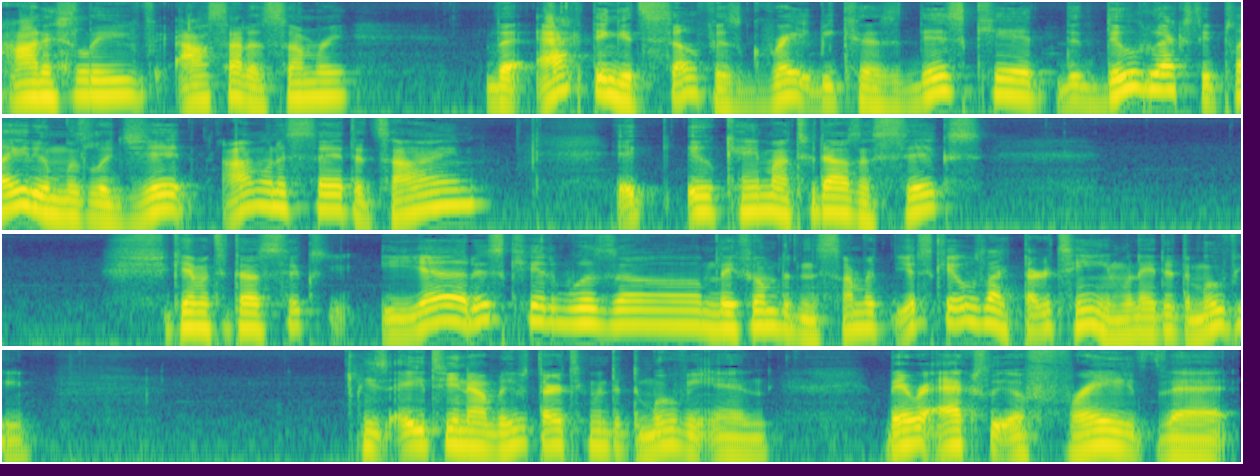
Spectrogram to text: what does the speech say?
honestly, outside of the summary, the acting itself is great because this kid, the dude who actually played him was legit. I want to say at the time, it it came out 2006. She came in 2006. Yeah, this kid was um they filmed it in the summer. Yeah, this kid was like 13 when they did the movie. He's 18 now, but he was 13 when they did the movie and they were actually afraid that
